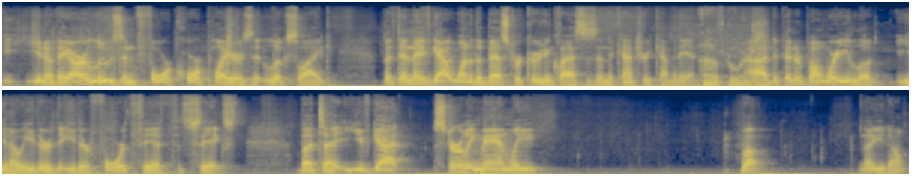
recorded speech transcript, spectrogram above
you know, they are losing four core players. It looks like. But then they've got one of the best recruiting classes in the country coming in. Of course. Uh, depending upon where you look, you know, either the either fourth, fifth, sixth. But uh, you've got Sterling Manley. Well, no, you don't.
